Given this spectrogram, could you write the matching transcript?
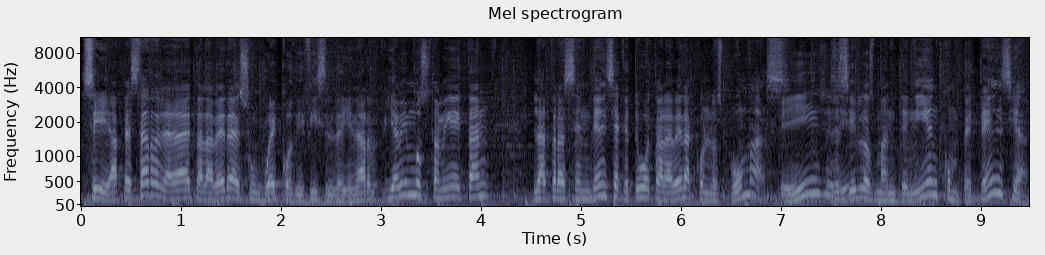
Sí, a pesar de la edad de Talavera, es un hueco difícil de llenar. Ya vimos también, Tan, la trascendencia que tuvo Talavera con los Pumas. Sí, sí, Es sí. decir, los mantenía en competencia.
